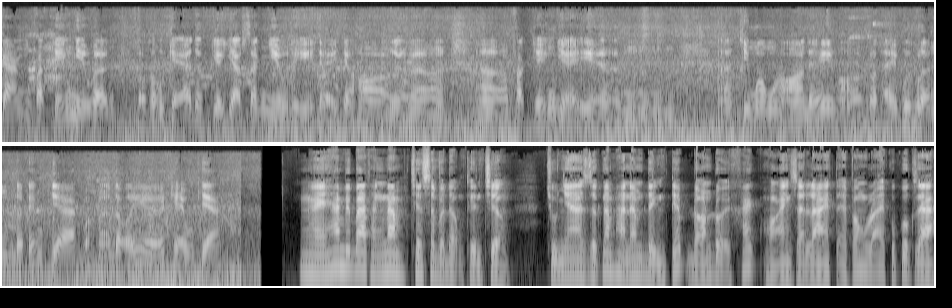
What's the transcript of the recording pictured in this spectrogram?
càng phát triển nhiều hơn. Cầu thủ trẻ được chơi vào sân nhiều thì để cho họ ờ, ờ, phát triển về ờ, chuyên môn của họ để họ có thể bước lên đội tuyển quốc gia hoặc là đội trẻ quốc gia. Ngày 23 tháng 5 trên sân vận động Thiên Trường, chủ nhà Dược Nam Hà Nam Định tiếp đón đội khách Hoàng Anh Gia Lai tại vòng loại cúp quốc gia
